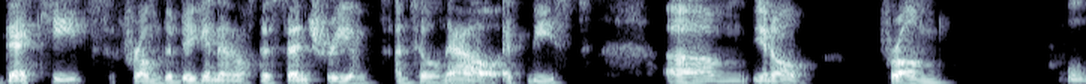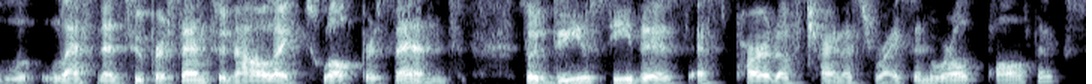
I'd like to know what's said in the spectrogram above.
decades from the beginning of the century until now, at least um, you know, from l- less than 2% to now like 12%. So do you see this as part of China's rise in world politics?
